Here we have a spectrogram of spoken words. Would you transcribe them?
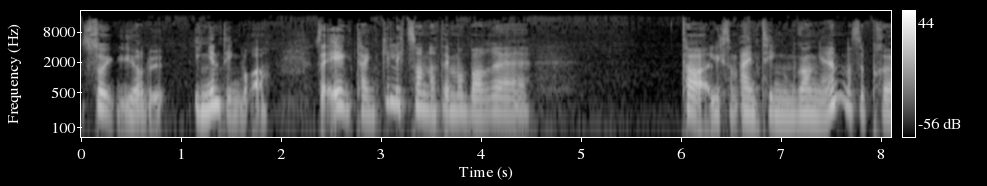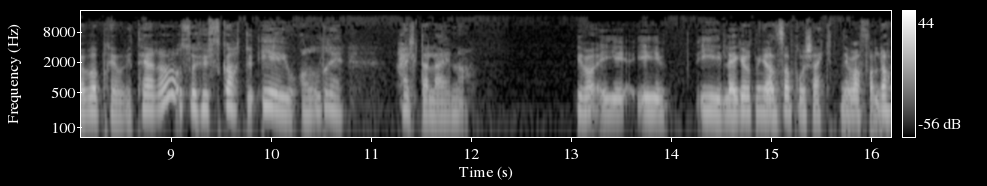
så gjør du ingenting bra. Så jeg tenker litt sånn at jeg må bare ta liksom én ting om gangen, altså prøve å prioritere, og så huske at du er jo aldri helt aleine. I, i, i Leger uten grenser-prosjektene, i hvert fall. da.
